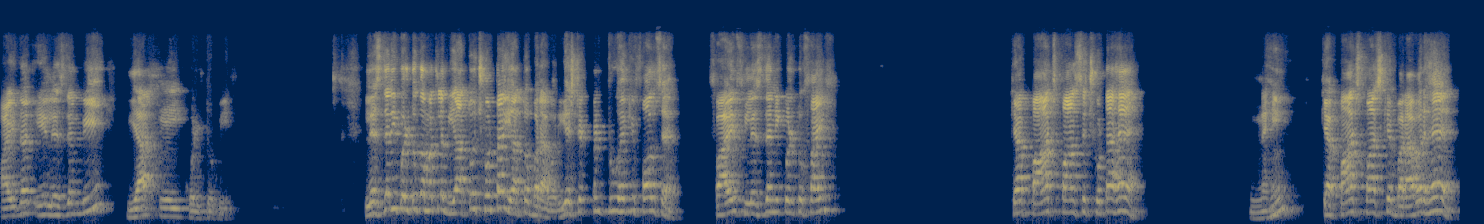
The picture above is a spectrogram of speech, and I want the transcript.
Either a less than b या a equal to b less than equal to का मतलब या तो छोटा, या तो बराबर। ये स्टेटमेंट ट्रू है कि फॉल्स है? Five less than equal to five क्या पाँच पाँच से छोटा है? नहीं? क्या पाँच पाँच के बराबर है?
